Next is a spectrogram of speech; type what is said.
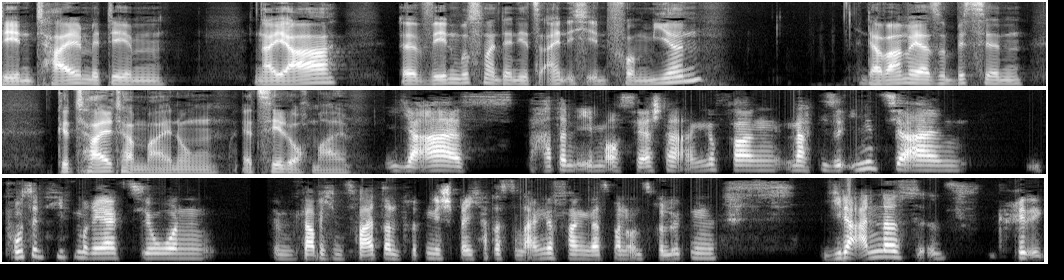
Den Teil mit dem, naja, äh, wen muss man denn jetzt eigentlich informieren? Da waren wir ja so ein bisschen geteilter Meinung. Erzähl doch mal. Ja, es hat dann eben auch sehr schnell angefangen, nach dieser initialen positiven Reaktion, glaube ich, im zweiten und dritten Gespräch hat das dann angefangen, dass man unsere Lücken wieder anders äh,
